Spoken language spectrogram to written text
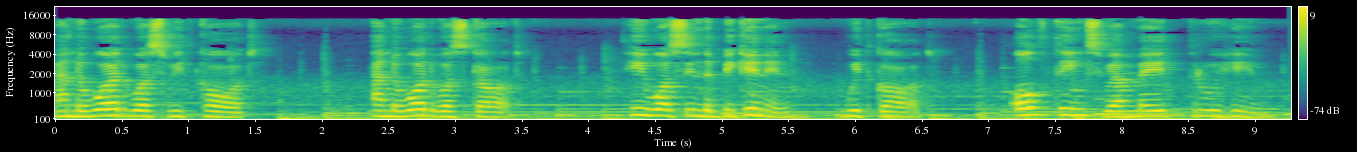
and the Word was with God, and the Word was God. He was in the beginning with God. All things were made through him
